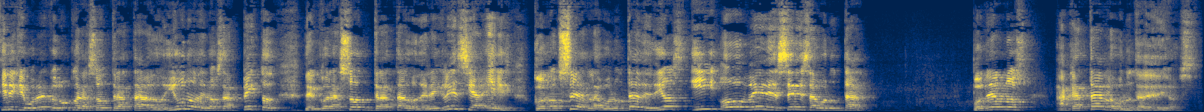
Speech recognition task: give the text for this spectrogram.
tiene que volver con un corazón tratado. Y uno de los aspectos del corazón tratado de la iglesia es conocer la voluntad de Dios y obedecer esa voluntad. Ponernos a acatar la voluntad de Dios.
